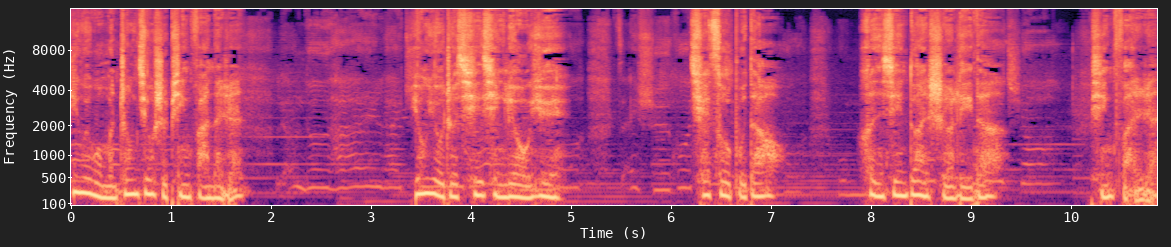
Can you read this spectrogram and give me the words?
因为我们终究是平凡的人。拥有着七情六欲，却做不到狠心断舍离的平凡人。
